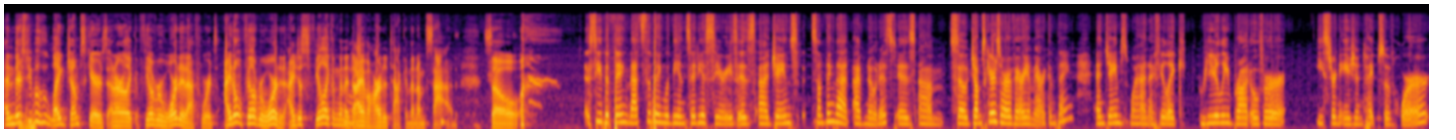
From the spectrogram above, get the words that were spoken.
and there's people who like jump scares and are like feel rewarded afterwards. I don't feel rewarded. I just feel like I'm going to die of a heart attack and then I'm sad. So see the thing that's the thing with the insidious series is uh, james something that i've noticed is um, so jump scares are a very american thing and james wan i feel like really brought over eastern asian types of horror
